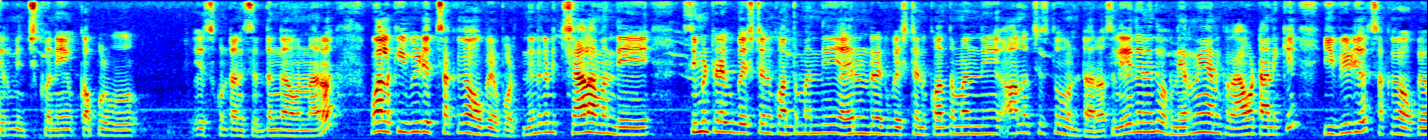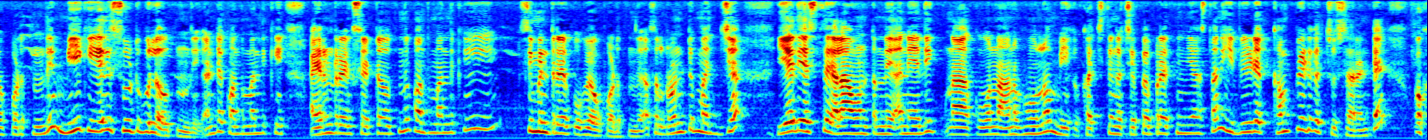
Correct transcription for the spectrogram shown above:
నిర్మించుకొని కప్పుడు వేసుకుంటానికి సిద్ధంగా ఉన్నారో వాళ్ళకి ఈ వీడియో చక్కగా ఉపయోగపడుతుంది. ఎందుకంటే చాలామంది సిమెంట్ రేకు బెస్ట్ అని కొంతమంది ఐరన్ రేకు బెస్ట్ అని కొంతమంది ఆలోచిస్తూ ఉంటారు. అసలు ఏదనేది ఒక నిర్ణయానికి రావడానికి ఈ వీడియో చక్కగా ఉపయోగపడుతుంది. మీకు ఏది సూటబుల్ అవుతుంది? అంటే కొంతమందికి ఐరన్ రేక్ సెట్ అవుతుంది కొంతమందికి సిమెంట్ రేకు ఉపయోగపడుతుంది. అసలు రెండు మధ్య ఏది వేస్తే ఎలా ఉంటుంది అనేది నాకు ఉన్న అనుభవంలో మీకు ఖచ్చితంగా చెప్పే ప్రయత్నం చేస్తాను. ఈ వీడియో కంప్లీట్గా చూసారంటే ఒక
